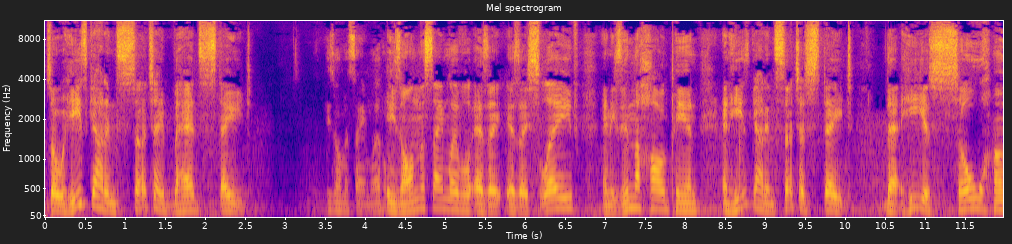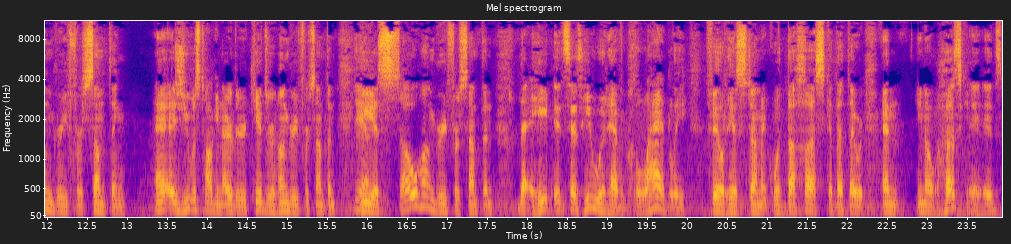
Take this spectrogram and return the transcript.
So he's got in such a bad state He's on the same level. he's on the same level as a as a slave and he's in the hog pen and he's got in such a state that he is so hungry for something As you was talking earlier, kids are hungry for something. Yeah. He is so hungry for something that he, it says he would have gladly filled his stomach with the husk that they were, and you know, husk, it's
